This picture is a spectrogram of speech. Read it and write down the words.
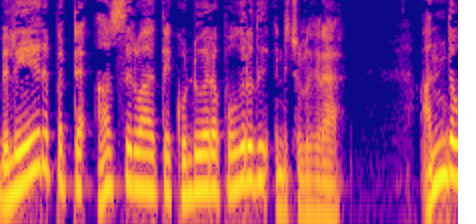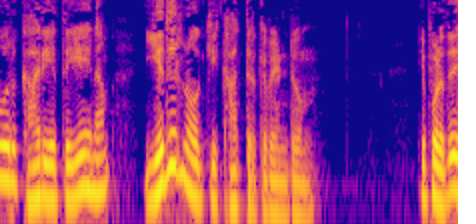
வெளியேறப்பட்ட ஆசீர்வாதத்தை கொண்டு வரப் போகிறது என்று சொல்லுகிறார். அந்த ஒரு காரியத்தையே நாம் எதிர்நோக்கி காத்திருக்க வேண்டும். இப்பொழுது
